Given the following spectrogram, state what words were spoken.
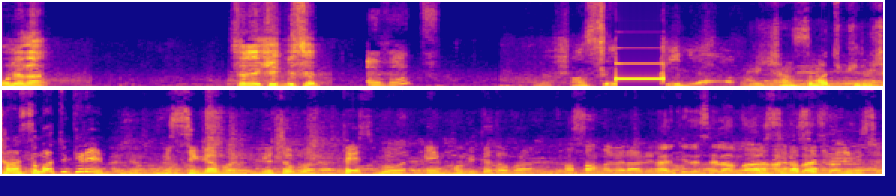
O ne lan? Sen erkek misin? Evet. Şansını ya. Şansıma tüküreyim, şansıma tüküreyim. Instagram'ın, YouTube'un, Facebook'un en komik adamı Hasan'la beraber. Herkese selamlar Nasılsın arkadaşlar. Hasan, iyi misin?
